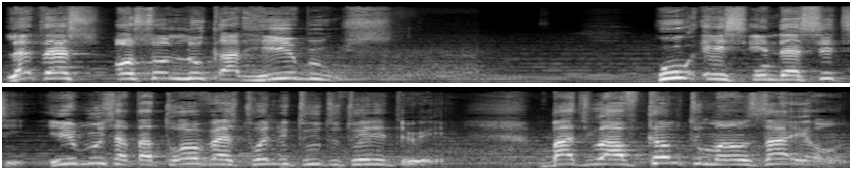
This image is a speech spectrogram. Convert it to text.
Let us also look at Hebrews. Who is in the city? Hebrews chapter 12, verse 22 to 23. But you have come to Mount Zion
